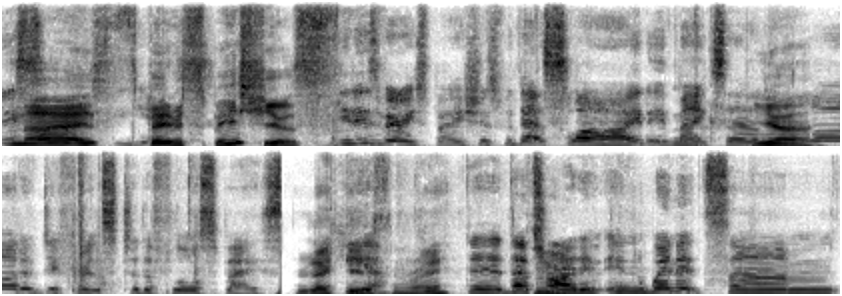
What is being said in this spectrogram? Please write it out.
this- nice. It's very spacious. It is very spacious. With that slide, it makes a Yeah. lot of difference to the floor space. Like this, right? The, that's Hmm. right. In when it's um,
